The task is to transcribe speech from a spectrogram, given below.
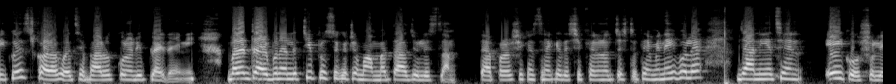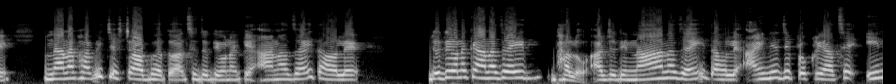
রিকোয়েস্ট করা হয়েছে। ভারত কোনো রিপ্লাই দেয়নি। বলেন ট্রাইব্যুনালের চিফ প্রসিকিউটর মোহাম্মদ তাজুল ইসলাম। তারপরে শেখ হাসিনাকে দেশে ফেরানোর চেষ্টা থেমে নেই বলে জানিয়েছেন এই কৌশলী। নানাভাবে চেষ্টা অব্যাহত আছে। যদি ওনাকে আনা যায়, তাহলে যদি ওনাকে আনা যায়, ভালো। আর যদি না আনা যায়, তাহলে আইনের যে প্রক্রিয়া আছে ইন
